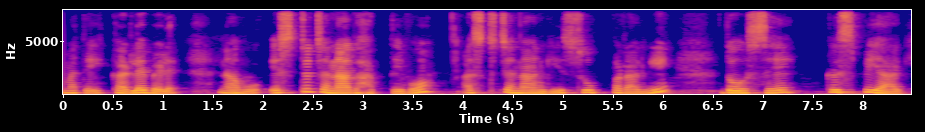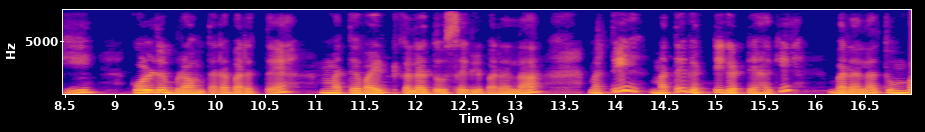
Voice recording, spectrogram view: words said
ಮತ್ತು ಈ ಕಡಲೆಬೇಳೆ ನಾವು ಎಷ್ಟು ಚೆನ್ನಾಗಿ ಹಾಕ್ತೀವೋ ಅಷ್ಟು ಚೆನ್ನಾಗಿ ಸೂಪರಾಗಿ ದೋಸೆ ಕ್ರಿಸ್ಪಿಯಾಗಿ ಗೋಲ್ಡನ್ ಬ್ರೌನ್ ಥರ ಬರುತ್ತೆ. ಮತ್ತು ವೈಟ್ ಕಲರ್ ದೋಸೆಗಳು ಬರಲ್ಲ. ಮತ್ತು ಮತ್ತು ಗಟ್ಟಿ ಗಟ್ಟಿಯಾಗಿ ಬರಲ್ಲ. ತುಂಬ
